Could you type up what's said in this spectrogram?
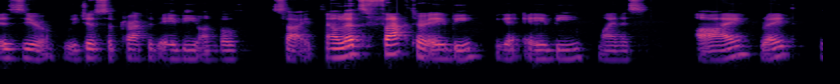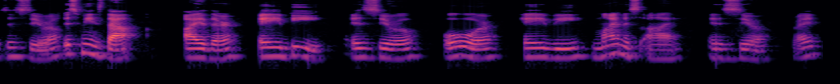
is 0. We just subtracted AB on both sides. Now let's factor AB. We get AB minus I, right? This is 0. This means that either AB is 0 or AB minus I is 0, right?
